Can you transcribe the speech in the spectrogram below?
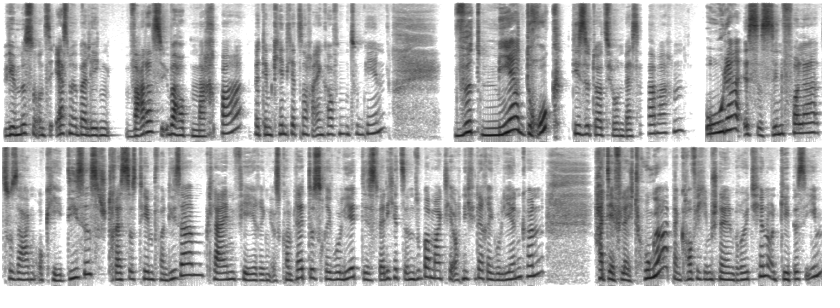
wir müssen uns erstmal überlegen, war das überhaupt machbar, mit dem Kind jetzt noch einkaufen zu gehen? Wird mehr Druck die Situation besser machen? Oder ist es sinnvoller zu sagen, okay, dieses Stresssystem von diesem kleinen Vierjährigen ist komplett dysreguliert, das werde ich jetzt im Supermarkt hier auch nicht wieder regulieren können. Hat der vielleicht Hunger? Dann kaufe ich ihm schnell ein Brötchen und gebe es ihm.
